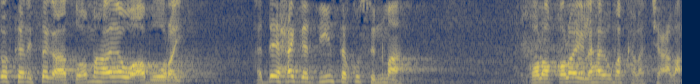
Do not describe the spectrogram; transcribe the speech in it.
dadkan isaga addoommaha ee uu abuuray. Hadday xagga diinta ku sinmaan qoloqolo ilaahay uma kala jecla.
